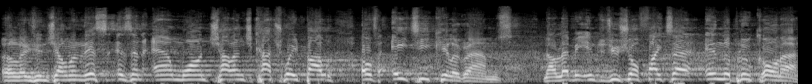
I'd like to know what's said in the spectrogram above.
Uh, ladies and gentlemen, this is an M1 Challenge catchweight bout of 80 kilograms. Now let me introduce your fighter in the blue corner.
